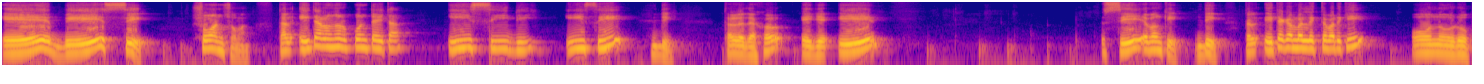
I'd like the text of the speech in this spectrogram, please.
এ বি সি সমান সমান। তাহলে এইটার অনুরূপ কোনটা এটা E C D E C D তাহলে দেখো, এই যে ই সি এবং কি? ডি তাহলে এটাকে আমরা লিখতে পারি কি? অনুরূপ।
